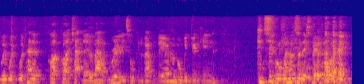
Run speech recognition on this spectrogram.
we we've, we've had a quite quite a chat there without really talking about the beer and we've all been drinking considerable amounts of this beer while we've been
